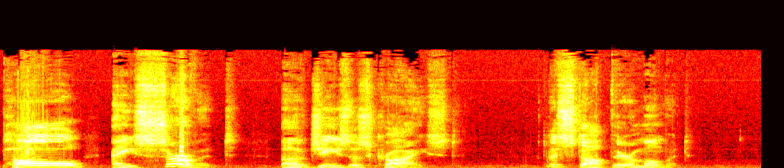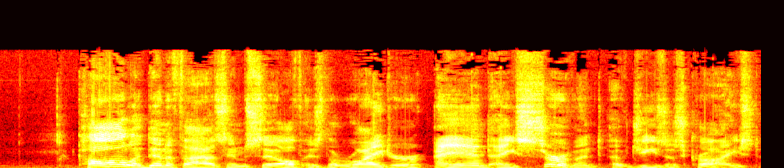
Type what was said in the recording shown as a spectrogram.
Paul, a servant of Jesus Christ. Let's stop there a moment. Paul identifies himself as the writer and a servant of Jesus Christ,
